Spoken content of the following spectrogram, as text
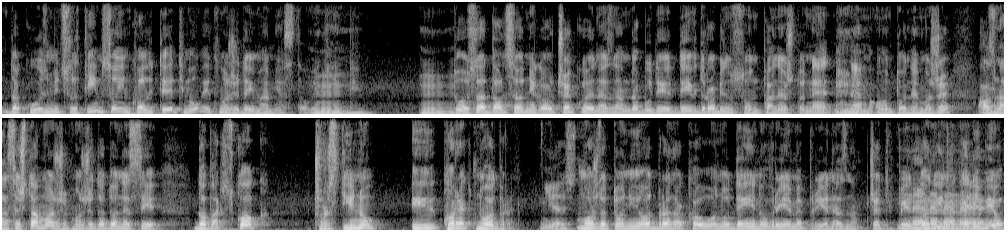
da Kuzmić sa tim svojim kvalitetima uvijek može da ima mjesta u ekipi. Mm. To sad, da li se od njega očekuje, ne znam, da bude David Robinson, pa nešto, ne, ne, on to ne može, ali zna se šta može. Može da donese dobar skok, čvrstinu i korektnu odbranu. Jest. Možda to nije odbrana kao u ono Dejno vrijeme prije, ne znam, 4-5 Ne, ne, godina ne, ne. kad je bio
